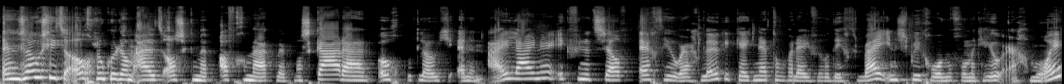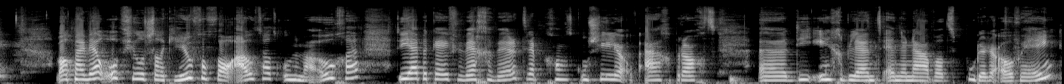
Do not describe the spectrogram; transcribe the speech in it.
En zo ziet de ooglook er dan uit als ik hem heb afgemaakt met mascara, een oogpotloodje en een eyeliner. Ik vind het zelf echt heel erg leuk. Ik keek net nog wel even wat dichterbij in de spiegel en dat vond ik heel erg mooi. Wat mij wel opviel is dat ik heel veel fallout had onder mijn ogen. Die heb ik even weggewerkt. Daar heb ik gewoon wat concealer op aangebracht. Uh, die ingeblend en daarna wat poeder eroverheen.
